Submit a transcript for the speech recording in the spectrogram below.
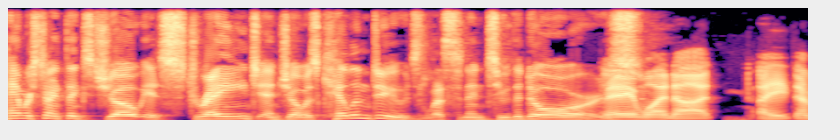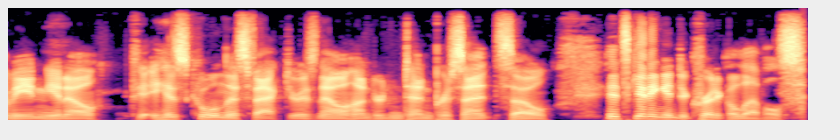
Hammerstein thinks Joe is strange and Joe is killing dudes listening to the doors. Hey, why not? I I mean, you know, his coolness factor is now 110%, so it's getting into critical levels.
